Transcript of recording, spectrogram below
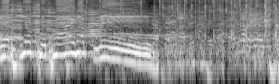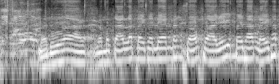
หมดยกสุดท้ายครับนี่มาดูว่ากรรมการรับใบคะแนนทั้งสองฝ่ายนี้ไปทางไหนครับ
